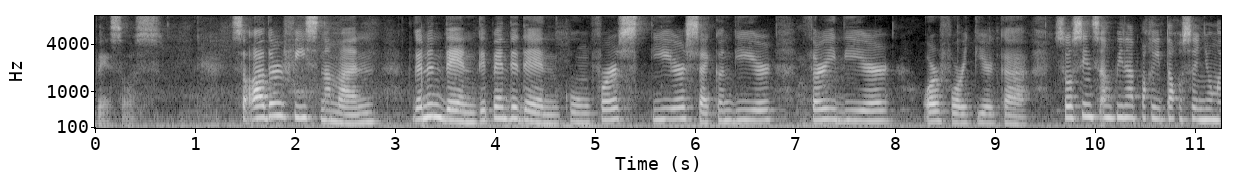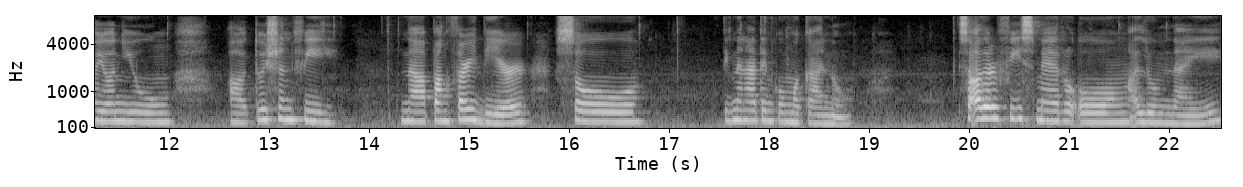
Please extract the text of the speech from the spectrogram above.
pesos. Sa other fees naman, ganun din, depende din kung first year, second year, third year, or fourth year ka. So, since ang pinapakita ko sa inyo ngayon yung uh, tuition fee na pang third year, so, tignan natin kung magkano. Sa other fees, merong alumni.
